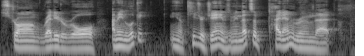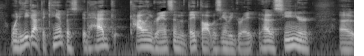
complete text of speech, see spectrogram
strong, ready to roll. I mean, look at you know Kedrick James. I mean, that's a tight end room that when he got to campus, it had Kylen Granson that they thought was going to be great. It had a senior uh,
